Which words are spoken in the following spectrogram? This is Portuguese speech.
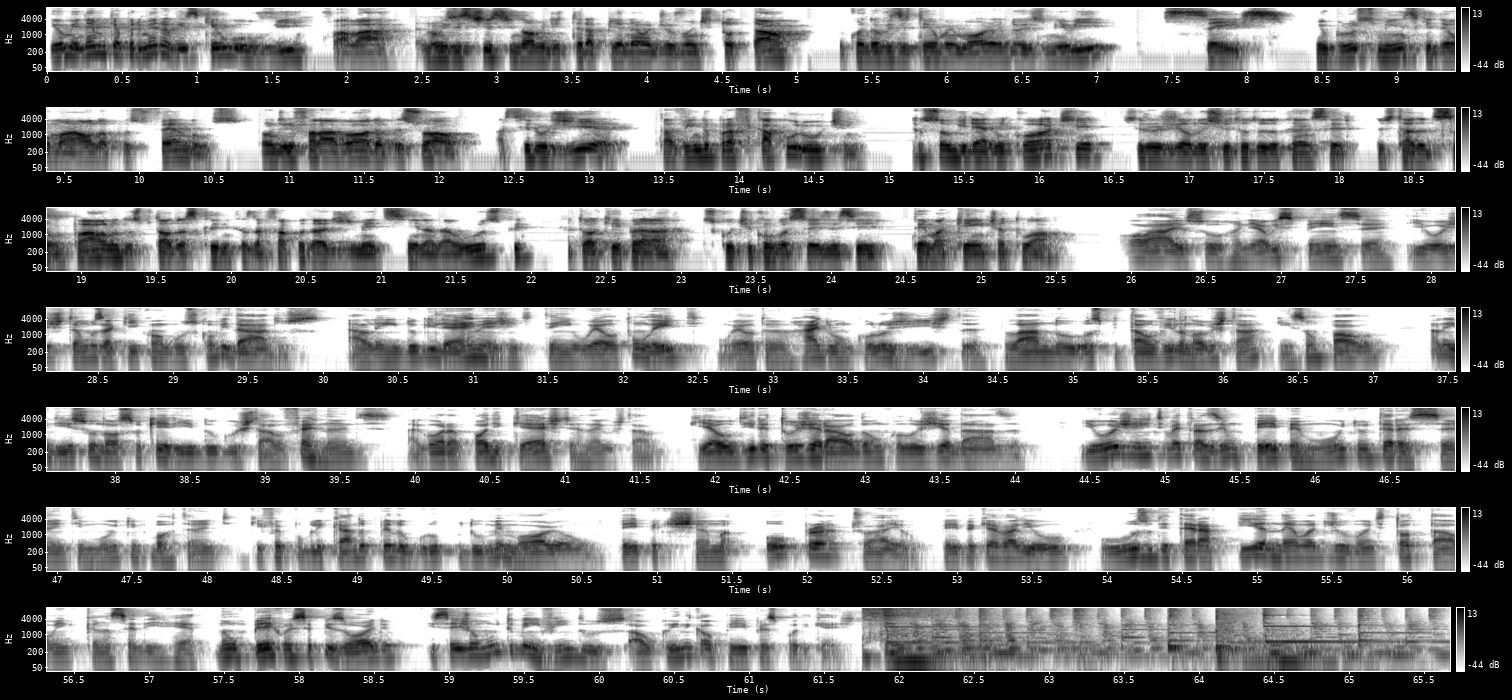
Eu me lembro que a primeira vez que eu ouvi falar, não existia esse nome de terapia neoadjuvante total, quando eu visitei o Memorial em 2006. E o Bruce Minsky deu uma aula para os fellows, onde ele falava: olha, pessoal, a cirurgia está vindo para ficar por último. Eu sou Guilherme Cotti, cirurgião do Instituto do Câncer do Estado de São Paulo, do Hospital das Clínicas da Faculdade de Medicina da USP. Estou aqui para discutir com vocês esse tema quente atual. Olá, eu sou Raniel Spencer e hoje estamos aqui com alguns convidados. Além do Guilherme, a gente tem o Elton Leite, o Elton é radio-oncologista lá no Hospital Vila Nova Star, em São Paulo. Além disso, o nosso querido Gustavo Fernandes, agora podcaster, né, Gustavo? Que é o diretor-geral da Oncologia da ASA. E hoje a gente vai trazer um paper muito interessante, muito importante, que foi publicado pelo grupo do Memorial, um paper que chama Oprah Trial, paper que avaliou o uso de terapia neoadjuvante total em câncer de reto. Não percam esse episódio e sejam muito bem-vindos ao Clinical Papers Podcast.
